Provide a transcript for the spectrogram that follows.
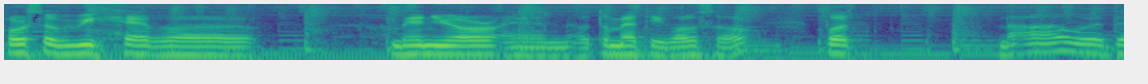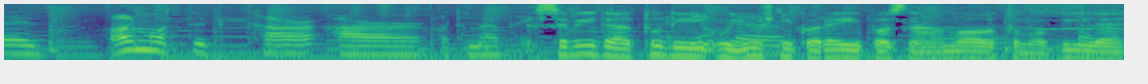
Also, we have a manual and automatic also, but nowadays almost the car are automatic. Seveda tudi v Južni Koreji poznamo avtomobile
